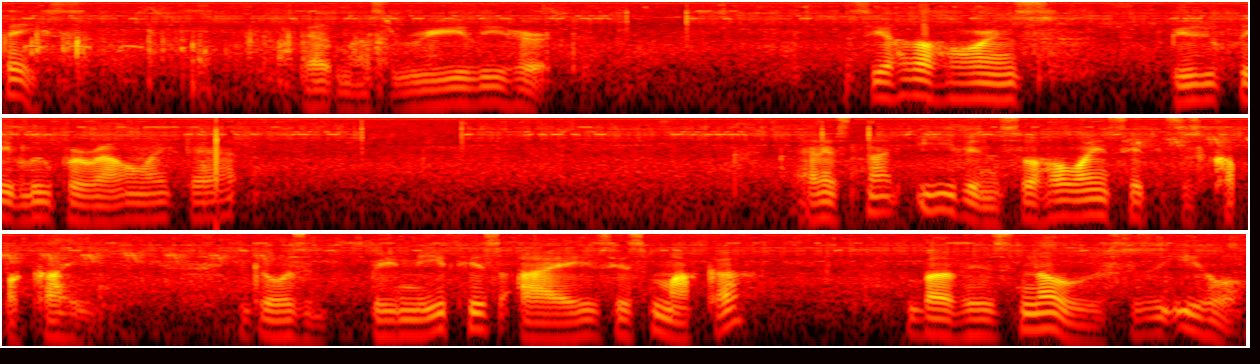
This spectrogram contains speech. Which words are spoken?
face. That must really hurt. See how the horns beautifully loop around like that? And it's not even, so Hawaiians say this is kapakai. It goes beneath his eyes, his maka, above his nose, his iho.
